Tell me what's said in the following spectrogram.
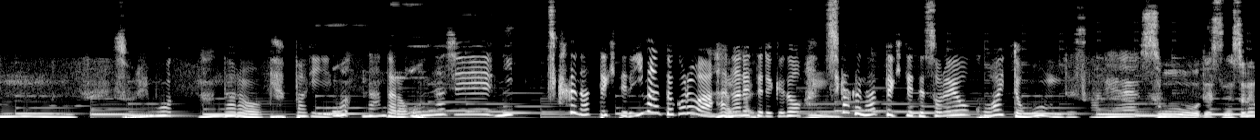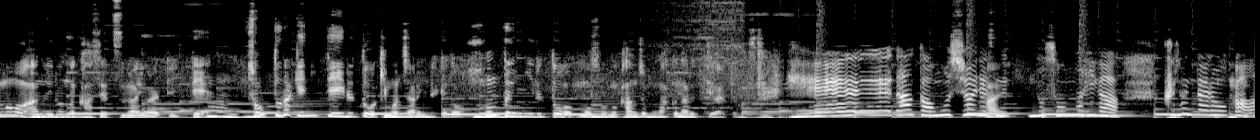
うん、うん、それも、なんだろう、やっぱり、おなんだろう、同じに近くなってきてる。今のところは離れてるけど、はいはいうん、近くなってきてて、それを怖いって思うんですかね。そうですね。それも、あの、いろんな仮説が言われていて、うん、ちょっとだけ似ていると気持ち悪いんだけど、うん、本当に似ると、もうその感情もなくなるって言われてますね。へえ、なんか面白いですね。はい、そんな日が来るんだろうか。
